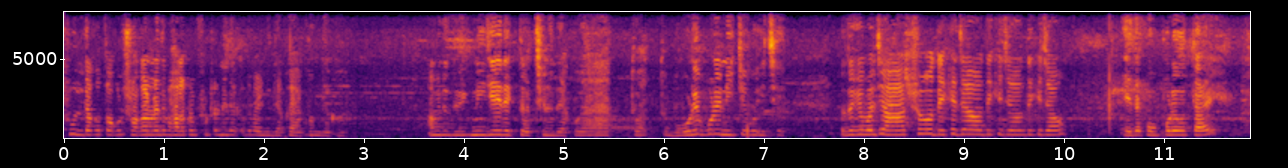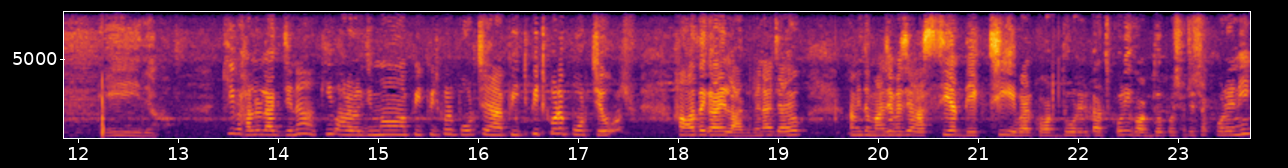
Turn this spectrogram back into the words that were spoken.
ফুল, দেখো, তখন সকালবেলাতে ভালো করে ফুটানি দেখাতে পারিনি, দেখো, এখন দেখো। আমি তো নিজেই দেখতে পাচ্ছি না, দেখো এত এত ভোরে ভোরে নিচে হয়েছে তোদেরকে বলছে, আসো, দেখে যাও দেখে যাও দেখে যাও। এই দেখো উপরেও তাই। এই দেখো, কি ভালো লাগছে না, কি ভালো লাগছে। মা, পিটপিট করে পড়ছে না, পিটপিট করে পড়ছে, ও হাওয়াতে গায়ে লাগবে না। যাই হোক, আমি তো মাঝে মাঝে আসছি আর দেখছি, এবার ঘর কাজ করি ঘর দৌড় পোষা টোষা করে নিই,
